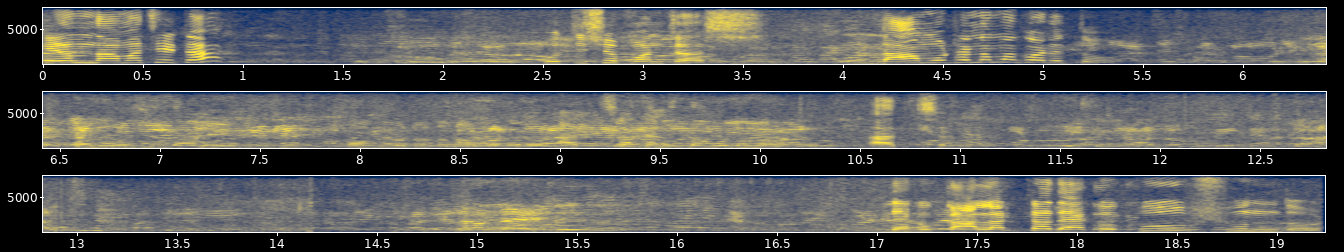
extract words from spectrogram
কিরম দাম আছে এটা? পঁচিশশো পঞ্চাশ। দাম ওঠানামা করে তো। আচ্ছা। দেখো, কালারটা দেখো, খুব সুন্দর।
